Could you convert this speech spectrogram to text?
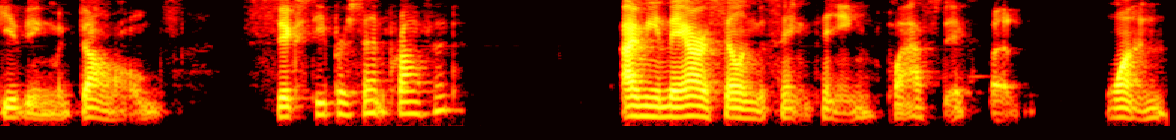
giving McDonald's 60% profit. I mean, they are selling the same thing, plastic, but one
